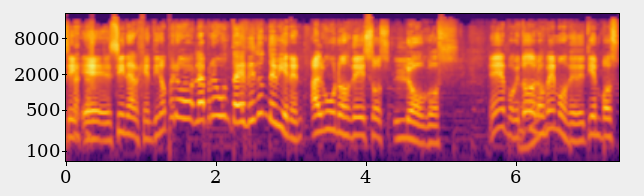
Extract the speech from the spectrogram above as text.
Sí, eh, cine argentino. Pero la pregunta es, ¿de dónde vienen algunos de esos logos? ¿Eh? Porque todos los vemos desde tiempos...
